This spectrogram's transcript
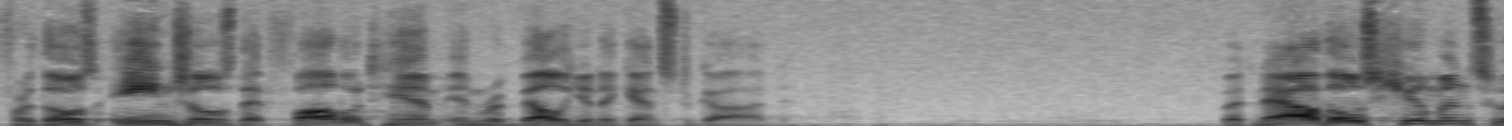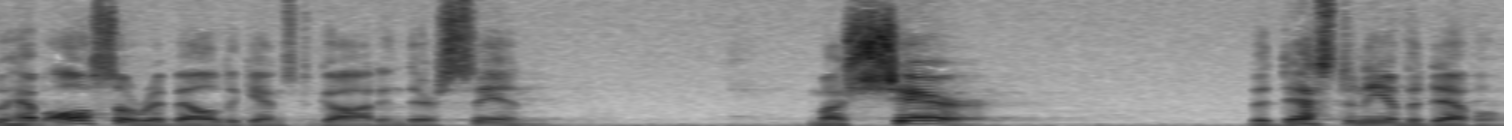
for those angels that followed him in rebellion against God. But now, those humans who have also rebelled against God in their sin, must share the destiny of the devil,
